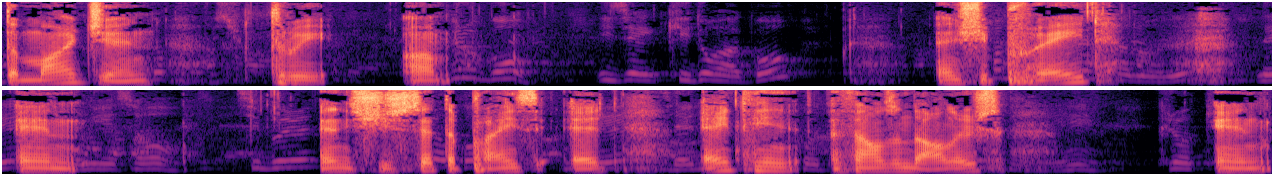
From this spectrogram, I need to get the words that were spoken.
the margin three um, and she prayed and and she set the price at eighteen thousand dollars and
